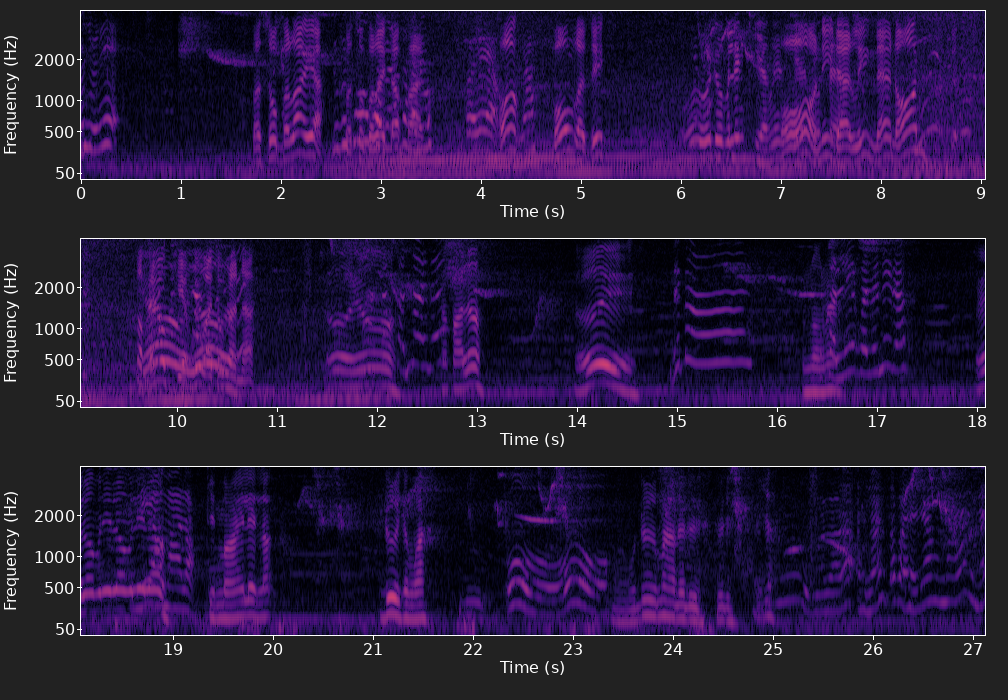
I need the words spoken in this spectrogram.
มันอยู่นี่ผสมอะไรอะผสมอะไรครับผ่านไปแล้วอ๋อนะมองละสิโอ้โหดูไปเล่นเขียงเล่นโอ้เขียงนี่แดลิงแน่นอนก็แพ้เขียงด้วยตรงนั้นนะโอ้ยโอ้ยมาก่อนเร็วเฮ้ยบ๊ายบายลองขวันะญเรียกไปแล้วนี่นะเฮ้ยเรามานี่เรามานี่ไม่เราเอามาหรอกกินไม้เล่นละ ดื้อจังวะโอ้โหโอ้โหดื้อมากเลยดิดูดิไอ้เหี้ยมาแล้วเห็นไหมต้องไปเห็นยังนะเห็นไหม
